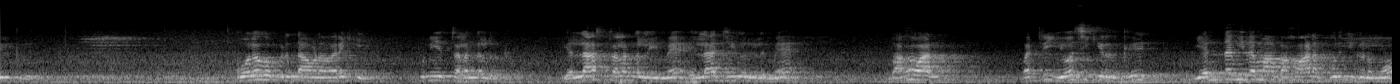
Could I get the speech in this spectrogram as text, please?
இருக்குது. கோலோக பிருந்தாவனம் வரைக்கும் புண்ணிய ஸ்தலங்கள் இருக்குது எல்லா ஸ்தலங்கள்லையுமே எல்லா ஜீவர்களுமே பகவான் பற்றி யோசிக்கிறதுக்கு எந்த விதமாக பகவானை புரிஞ்சுக்கணுமோ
